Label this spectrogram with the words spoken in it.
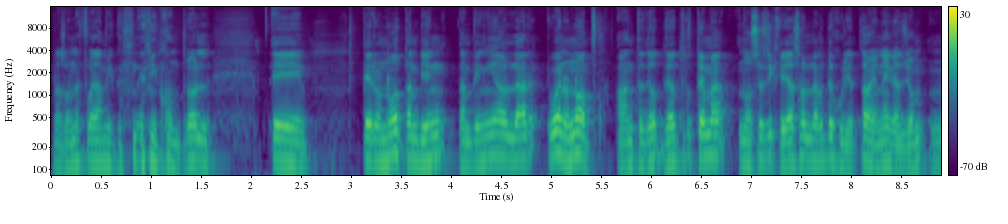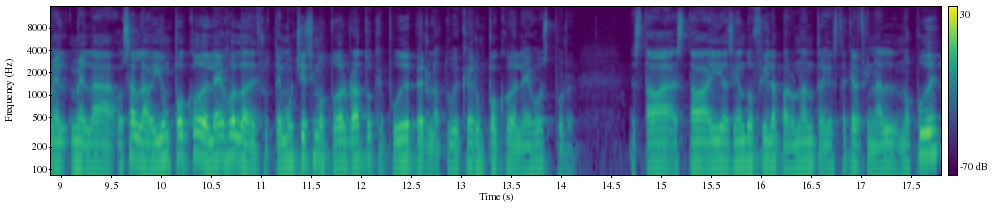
razones fuera de mi, de mi control. Eh, pero no, también, también iba a hablar, bueno, no, antes de, otro tema, no sé si querías hablar de Julieta Venegas. Yo me, la, o sea, la vi un poco de lejos, la disfruté muchísimo todo el rato que pude, pero la tuve que ver un poco de lejos por... Estaba, estaba ahí haciendo fila para una entrevista que al final no pude.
